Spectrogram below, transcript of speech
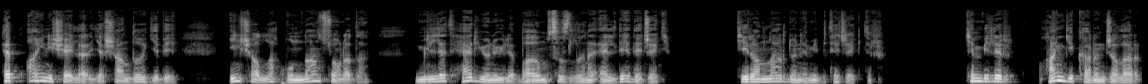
hep aynı şeyler yaşandığı gibi inşallah bundan sonra da millet her yönüyle bağımsızlığını elde edecek, tiranlar dönemi bitecektir. Kim bilir hangi karıncalar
